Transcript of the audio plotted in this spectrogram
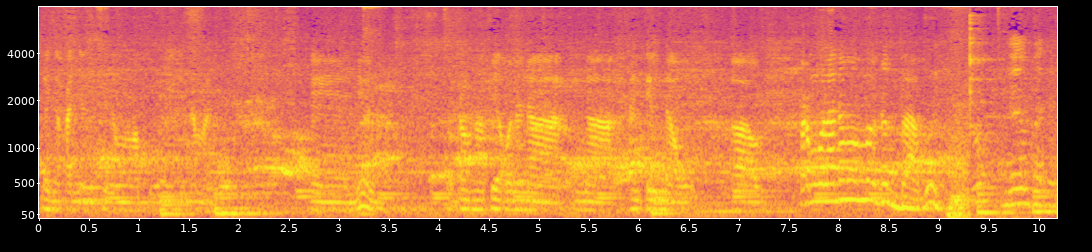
kanya-kanya na silang mga buhay din naman. And yun, sobrang happy ako na na, na until now, uh, parang wala namang mag- nagbago eh. No? Ganun pa din.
